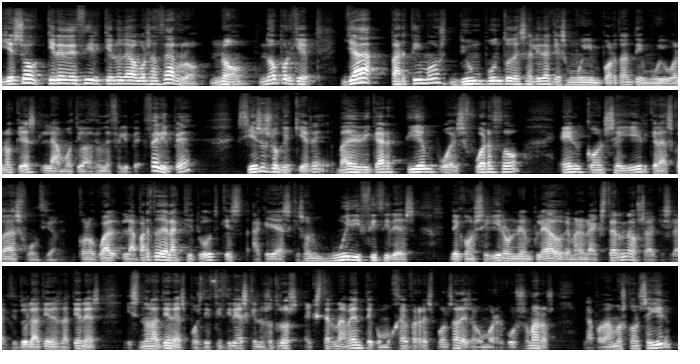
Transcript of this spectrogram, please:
¿Y eso quiere decir que no debamos hacerlo? No, no porque ya partimos de un punto de salida que es muy importante y muy bueno, que es la motivación de Felipe. Felipe, si eso es lo que quiere, va a dedicar tiempo, esfuerzo, en conseguir que las cosas funcionen. Con lo cual, la parte de la actitud, que es aquellas que son muy difíciles de conseguir a un empleado de manera externa, o sea, que si la actitud la tienes, la tienes, y si no la tienes, pues difícil es que nosotros externamente, como jefes responsables o como recursos humanos, la podamos conseguir,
